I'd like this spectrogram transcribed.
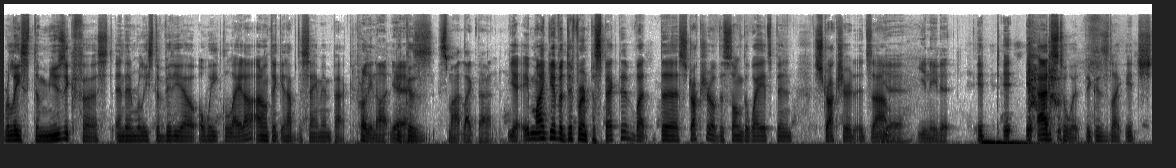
released the music first and then released the video a week later, I don't think it'd have the same impact. Probably not. Yeah, Because smart like that. yeah, it might give a different perspective, but the structure of the song, the way it's been structured, it's um yeah, you need it. It it it adds to it because like it sh-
